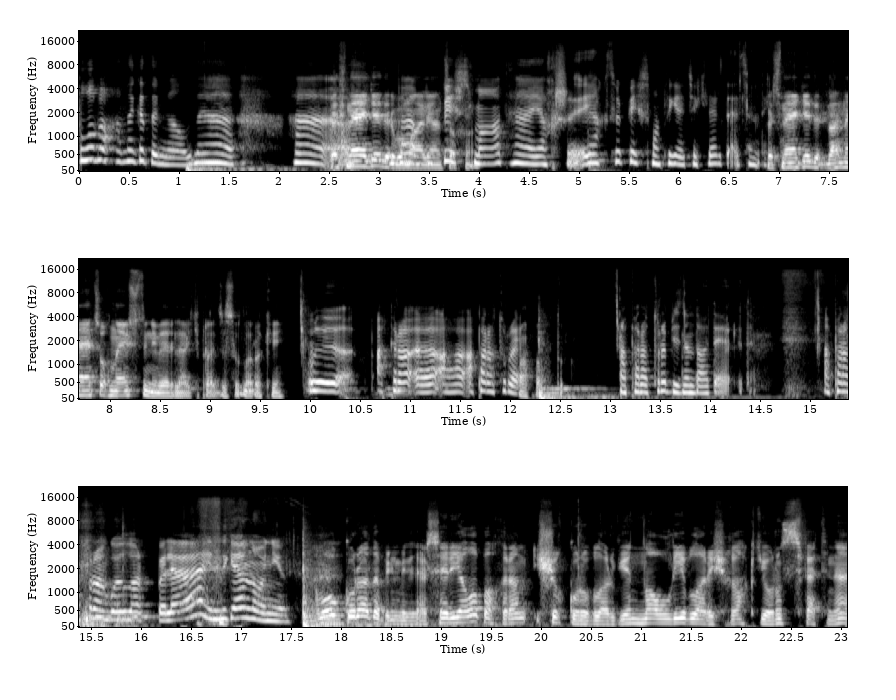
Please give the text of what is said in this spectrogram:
pula baxanda qədər qaldı. Hə. Hə. Bəs nəyə gedir bu maliyyənin 5 çoxu? manat, hə, yaxşı. E, aktyor 5 manata gələcəklər də əslində. Bəs nəyə gedir? Lan nəyə çox nəyə üstünlük verirlər ki, prodüserlər okey. E, apara, e, a- aparatura. Aparatur. Aparatura bizdən daha dəyərlidir. Aparaturanı qoyurlar belə, indi gəlin oynayın. Amma o qura da bilmirlər. Seriala baxıram, işıq qurublar, güya nallayıblar işığı aktyorun sifətinə.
